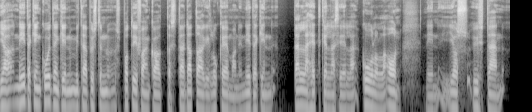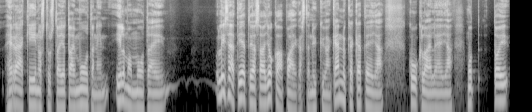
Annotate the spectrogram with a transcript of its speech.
Ja niitäkin kuitenkin, mitä pystyn Spotifyn kautta sitä dataakin lukemaan, niin niitäkin tällä hetkellä siellä kuulolla on. Niin jos yhtään herää kiinnostusta tai jotain muuta, niin ilman muuta ei lisää tietoja saa joka paikasta nykyään. Kännykkä käteen ja googlailee. Ja, mutta toi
